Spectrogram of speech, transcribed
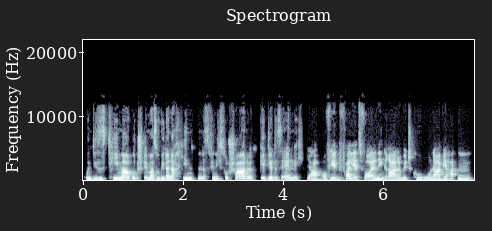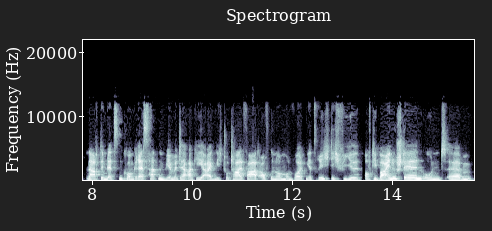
Und dieses Thema rutscht immer so wieder nach hinten. Das finde ich so schade. Geht dir das ähnlich? Ja, auf jeden Fall. Jetzt vor allen Dingen gerade mit Corona. Wir hatten nach dem letzten Kongress hatten wir mit der AG eigentlich total Fahrt aufgenommen und wollten jetzt richtig viel auf die Beine stellen und ähm,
